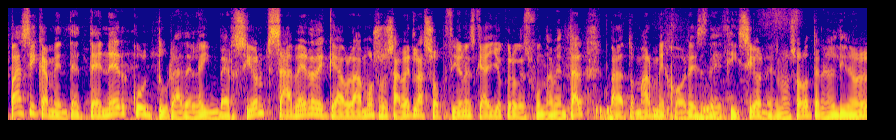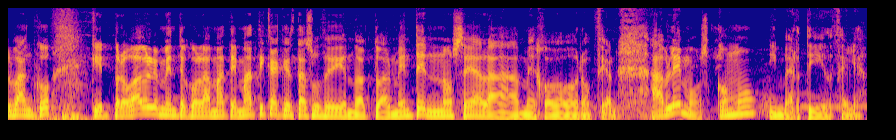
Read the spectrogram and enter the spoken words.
Básicamente, tener cultura de la inversión, saber de qué hablamos o saber las opciones que hay, yo creo que es fundamental para tomar mejores decisiones. No solo tener el dinero en el banco, que probablemente con la matemática que está sucediendo actualmente no sea la mejor opción. Hablemos cómo invertir, Celia.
